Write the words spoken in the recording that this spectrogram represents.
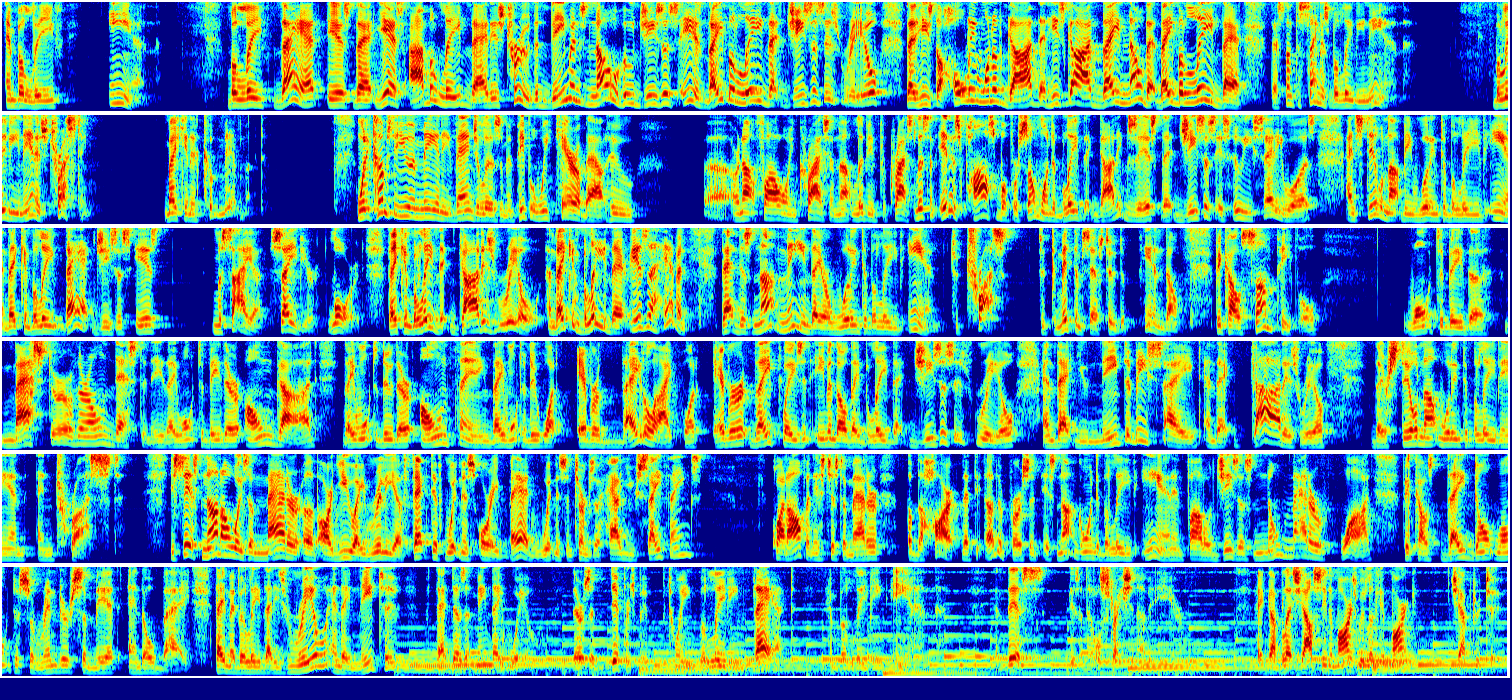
and belief in. Belief that is that, yes, I believe that is true. The demons know who Jesus is. They believe that Jesus is real, that He's the Holy One of God, that He's God. They know that. They believe that. That's not the same as believing in. Believing in is trusting, making a commitment. When it comes to you and me and evangelism and people we care about who uh, are not following Christ and not living for Christ. Listen, it is possible for someone to believe that God exists, that Jesus is who He said He was, and still not be willing to believe in. They can believe that Jesus is Messiah, Savior, Lord. They can believe that God is real, and they can believe there is a heaven. That does not mean they are willing to believe in, to trust, to commit themselves to, depend on. Because some people want to be the master of their own destiny. They want to be their own God. They want to do their own thing. They want to do whatever they like, whatever they please, and even though they believe that Jesus is real and that you need to be saved and that God is real, they're still not willing to believe in and trust. You see, it's not always a matter of are you a really effective witness or a bad witness in terms of how you say things. Quite often, it's just a matter of the heart that the other person is not going to believe in and follow Jesus no matter what because they don't want to surrender, submit, and obey. They may believe that He's real and they need to, but that doesn't mean they will. There's a difference between believing that and believing in. And this is an illustration of it here. Hey, God bless you. I'll see you tomorrow as we look at Mark chapter 2.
